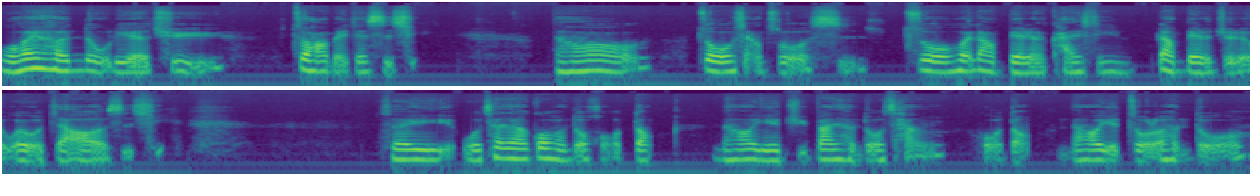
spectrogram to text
我会很努力的去做好每件事情。然后做我想做的事，做会让别人开心、让别人觉得为我骄傲的事情。所以我参加过很多活动，然后也举办很多场活动，然后也做了很多，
